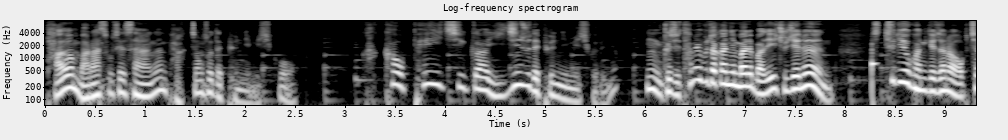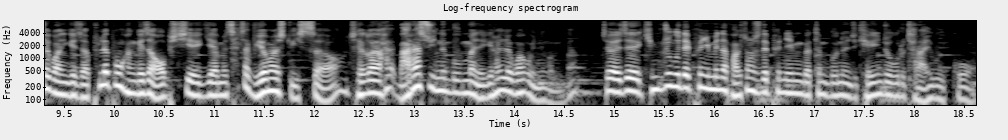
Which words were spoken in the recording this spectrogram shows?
다음 만화 속 세상은 박정서 대표님이시고 카카오 페이지가 이진수 대표님이시거든요. 음, 그지. 탐이부 작가님 말이 맞아. 이 주제는 스튜디오 관계자나 업체 관계자, 플랫폼 관계자 없이 얘기하면 살짝 위험할 수도 있어요. 제가 하, 말할 수 있는 부분만 얘기를 하려고 하고 있는 겁니다. 제가 이제 김준구 대표님이나 박정서 대표님 같은 분은 이제 개인적으로 잘 알고 있고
